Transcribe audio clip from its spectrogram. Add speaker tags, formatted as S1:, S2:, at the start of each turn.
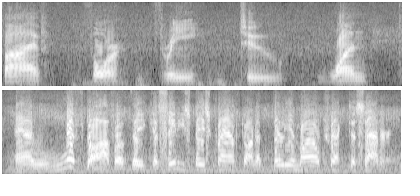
S1: Five, four, three, two, one, and liftoff of the Cassini spacecraft on a billion-mile trek to Saturn.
